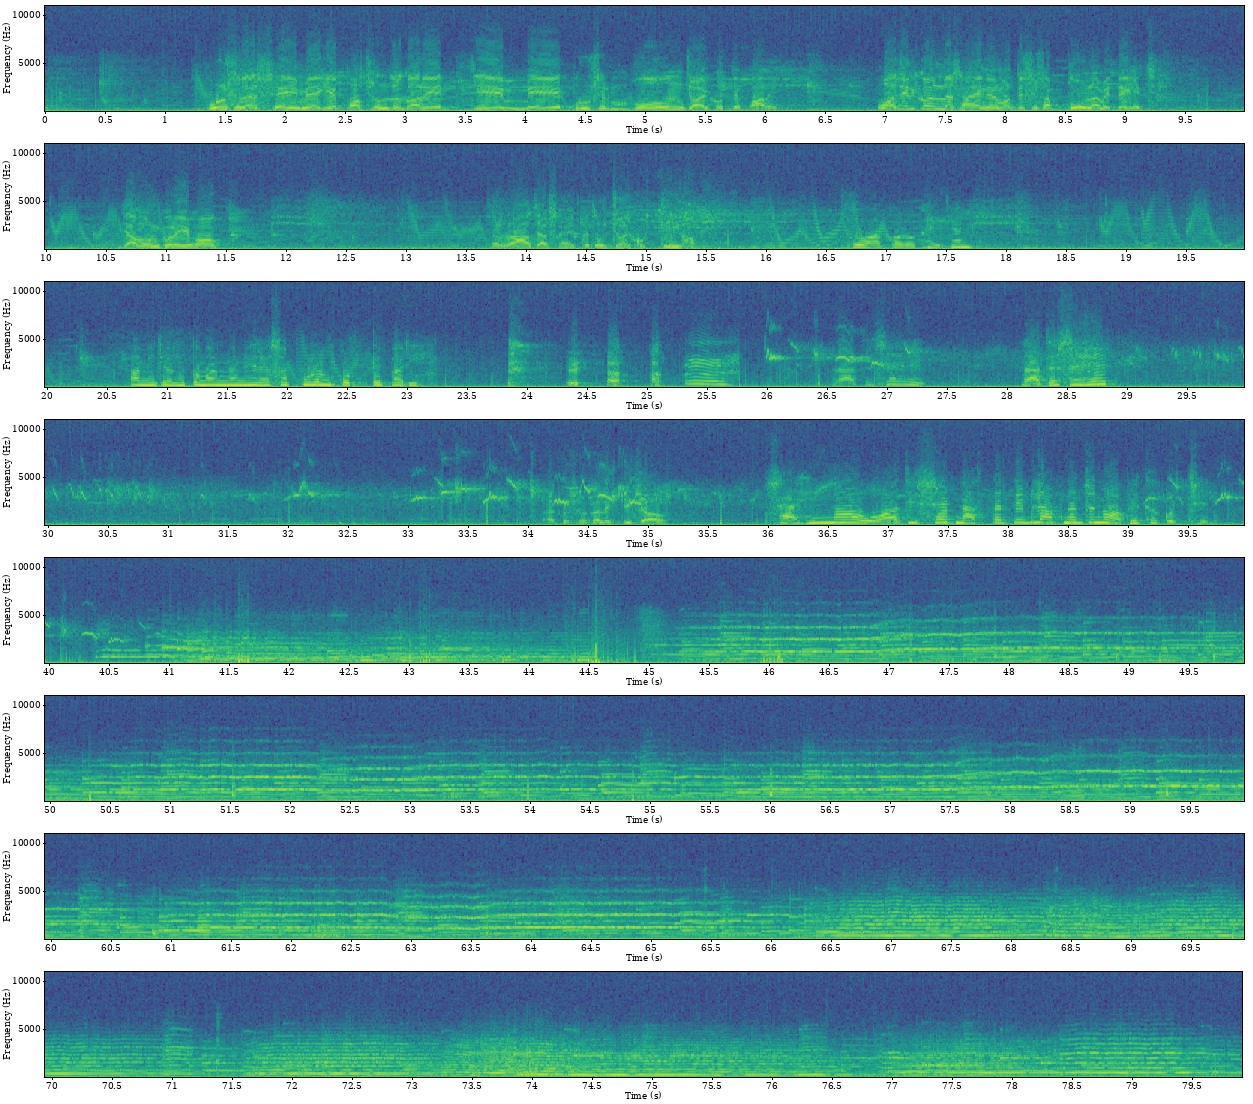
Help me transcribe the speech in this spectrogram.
পুরুষরা সেই মেয়েকে পছন্দ করে যে মেয়ে পুরুষের মন জয় করতে পারে। ওয়াজির কন্যা শাহিনের মধ্যে সেসব গুণ আমি দেখেছি। যেমন করেই হোক রাজা সাহেবকে তো জয় করতেই হবে। দোয়া করো ভাইজান। আমি যেন তোমার মনের আশা পূরণ করতে পারি। রাজা সাহেব রাজা সাহেব। এত সকালে কি চাও? শাহিন মা ও আজিজ সাহেব নাস্তার টেবিলে আপনার জন্য অপেক্ষা করছেন।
